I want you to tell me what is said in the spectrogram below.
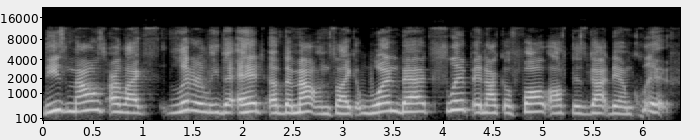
these mountains are like literally the edge of the mountains. Like one bad slip and I could fall off this goddamn cliff.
